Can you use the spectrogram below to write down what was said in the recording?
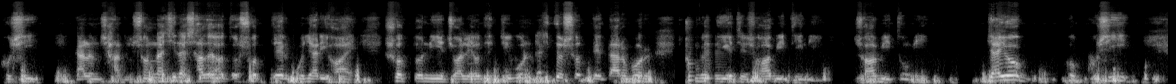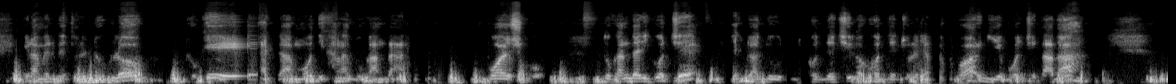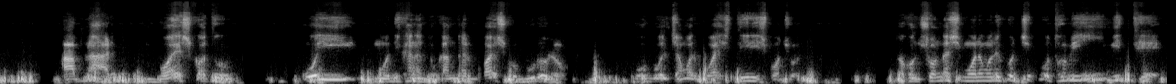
খুশি। কারণ সাধু সন্ন্যাসীরা সাধারণত সত্যের পূজারী হয়। সত্য নিয়ে চলে। ওদের জীবনটাই তো সত্যের। তার উপর ঠুকে দিয়েছে সবই তিনি, সবই তুমি। যাই হোক, খুব খুশি। গ্রামের ভেতরে ঢুকলো। ঢুকে একটা মুদিখানা দোকানদার, বয়স্ক। দোকানদারি করছে। একটু আধটু খদ্দের ছিল। খদ্দের চলে যাওয়ার পর গিয়ে বলছে, দাদা, আপনার বয়স কত? ওই মুদিখানা দোকানদার বয়স্ক বুড়ো লোক। ও বলছে আমার বয়স তিরিশ বছর। তখন সন্ন্যাসী মনে মনে করছে, প্রথমেই মিথ্যে।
